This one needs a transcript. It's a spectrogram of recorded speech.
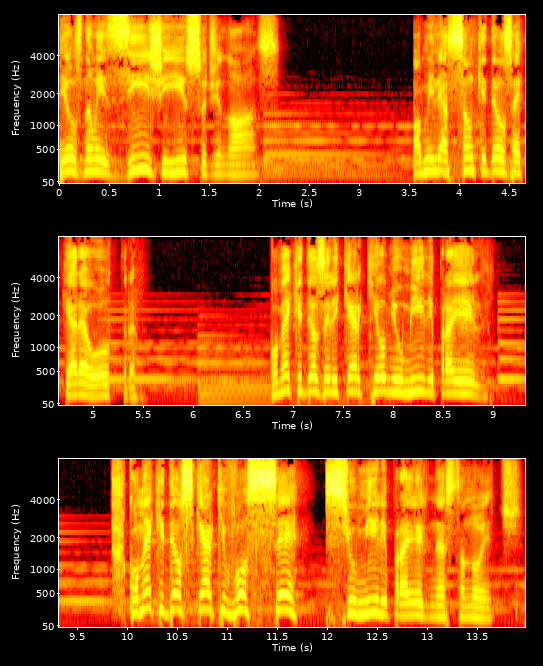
Deus não exige isso de nós. A humilhação que Deus requer é outra. Como é que Deus ele quer que eu me humilhe para ele? Como é que Deus quer que você se humilhe para ele nesta noite?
